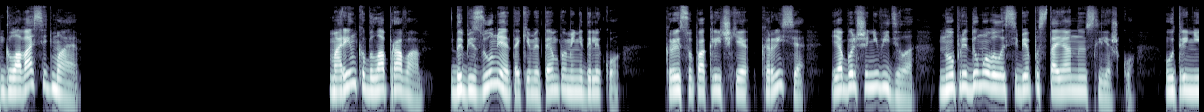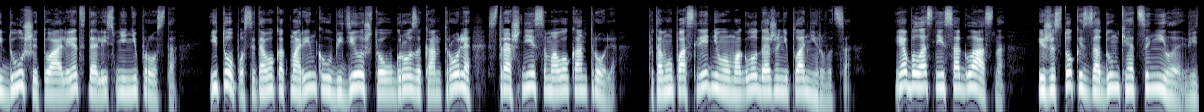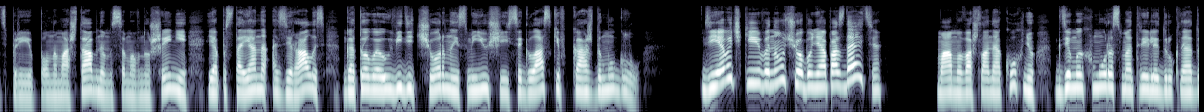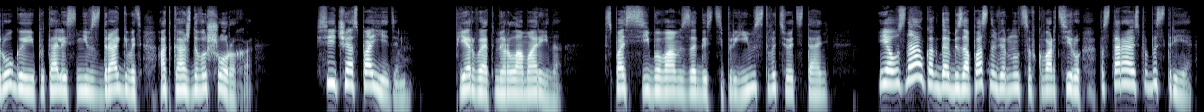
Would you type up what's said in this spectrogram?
Глава седьмая. Маринка была права. До безумия такими темпами недалеко. Крысу по кличке Крыся я больше не видела, но придумывала себе постоянную слежку. Утренний душ и туалет дались мне непросто. И то после того, как Маринка убедила, что угроза контроля страшнее самого контроля, потому последнего могло даже не планироваться. Я была с ней согласна — и жестокость задумки оценила, ведь при полномасштабном самовнушении я постоянно озиралась, готовая увидеть черные смеющиеся глазки в каждом углу. «Девочки, вы на учебу не опоздаете?» Мама вошла на кухню, где мы хмуро смотрели друг на друга и пытались не вздрагивать от каждого шороха. «Сейчас поедем». Первой отмерла Марина. «Спасибо вам за гостеприимство, тетя Тань. Я узнаю, когда безопасно вернуться в квартиру, постараюсь побыстрее».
